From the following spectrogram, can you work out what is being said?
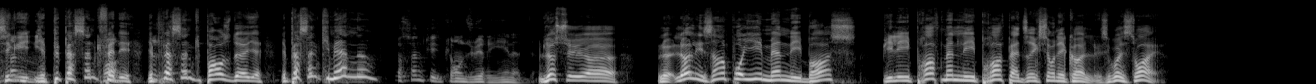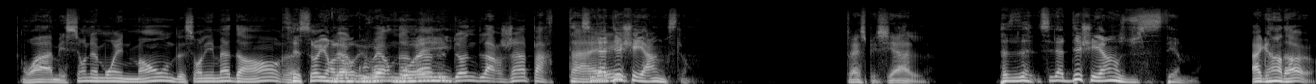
Qu'il n'y a plus personne qui fait des. Il n'y a plus personne qui passe de. Il n'y a, il personne qui mène, là. Personne qui ne conduit rien là-dedans. Là, c'est. euh, le- là, les employés mènent les boss, puis les profs mènent les profs, puis la direction d'école. C'est quoi l'histoire? Ouais, mais si on a moins de monde, si on les met dehors, C'est ça, ils ont le leur- ils vont- gouvernement ouais. nous donne de l'argent par terre. C'est la déchéance, là. Très spécial. C'est la déchéance du système. À grandeur.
